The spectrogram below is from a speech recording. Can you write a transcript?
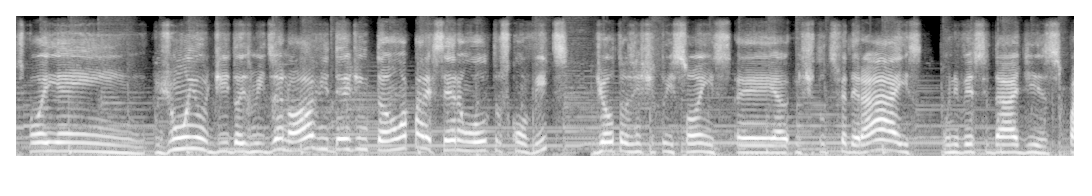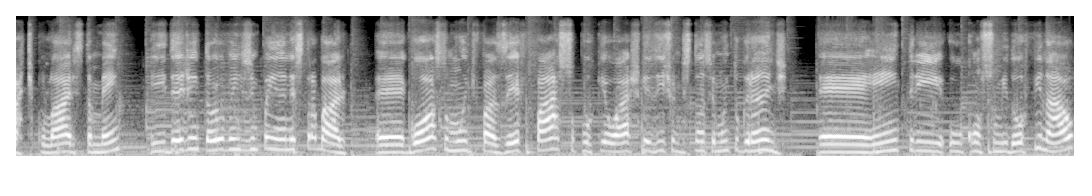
Isso foi em junho de 2019 e desde então apareceram outros convites de outras instituições, é, institutos federais, universidades particulares também. E desde então eu venho desempenhando esse trabalho. É, gosto muito de fazer, faço porque eu acho que existe uma distância muito grande é, entre o consumidor final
